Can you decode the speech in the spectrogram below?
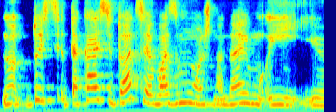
Ну, то есть такая ситуация возможна, да, и, и,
